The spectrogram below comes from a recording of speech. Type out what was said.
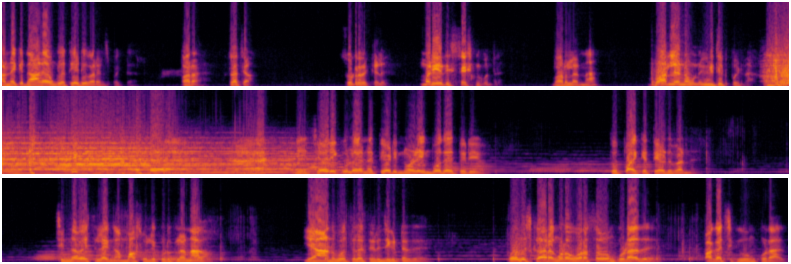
அன்னைக்கு நானே உங்களை தேடி வரேன் இன்ஸ்பெக்டர். வரேன். ராஜா சொல்ற கேளு. மரியாதை ஸ்டேஷனுக்கு வந்துரு வரலன்னா வரலன்னா உன்னை இழுத்துட்டு போயிடுவேன் நீ சேரிக்குள்ள என்ன தேடி நுழையும் போதே தெரியும். துப்பாக்கி தேடுவேன்னு. சின்ன வயசுல எங்க அம்மா சொல்லி கொடுக்கலனா என் அனுபவத்துல தெரிஞ்சுக்கிட்டது போலீஸ்காரன் கூட உரசவும் கூடாது பகச்சிக்கவும் கூடாது.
